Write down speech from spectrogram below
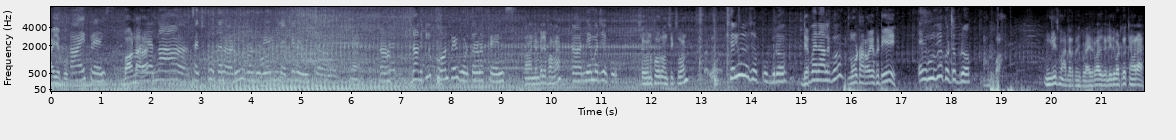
హాయ్ చెప్పు. Hi friends. బాగున్నారా? అన్న చచ్చిపోతున్నాడు. రెండు వేలు లెక్క నేను ఇస్తాను. దానికి ఫోన్ పే కొడుతున్నాను ఫ్రెండ్స్. నెంబర్ చెప్పాలనా? నెంబర్ చెప్పు. Seven four one six one. తెలుగులో చెప్పు బ్రో. డెబ్- డెబ్బై నాలుగు. నూట అరవై ఒకటి. నువ్వే కొట్టు బ్రో. అబ్బా. ఇంగ్లీష్ మాట్లాడుతుంది ఇప్పుడు హైదరాబాద్కి వెళ్ళి. ఇది పట్టుకో కెమెరా.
